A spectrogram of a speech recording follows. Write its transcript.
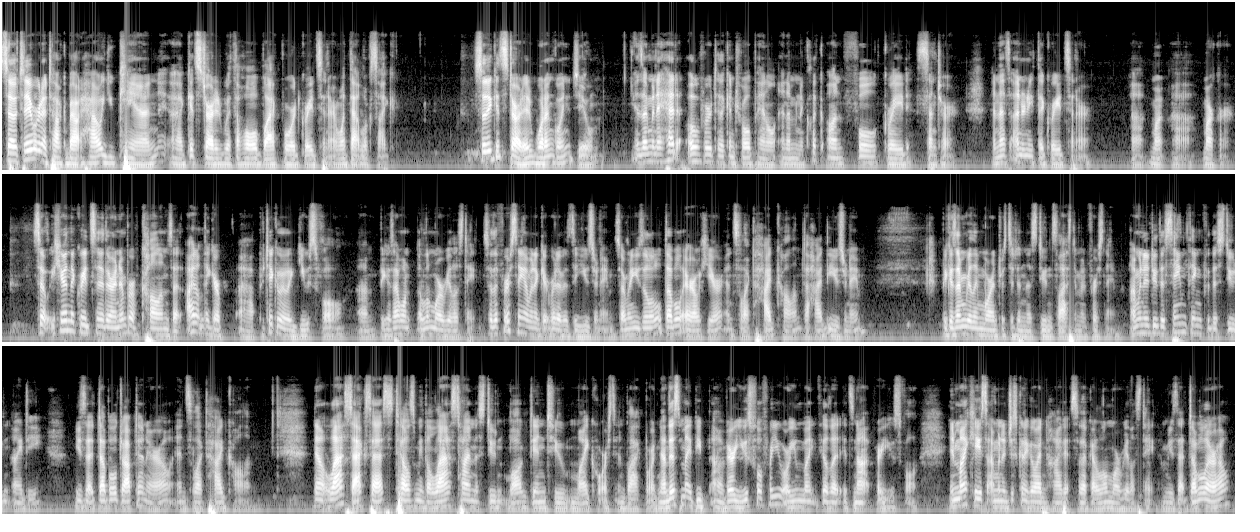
So today we're going to talk about how you can uh, get started with the whole Blackboard Grade Center and what that looks like. So to get started, what I'm going to do is I'm going to head over to the control panel and I'm going to click on Full Grade Center. And that's underneath the Grade Center uh, mar uh, marker. So here in the Grade Center there are a number of columns that I don't think are uh, particularly useful um, because I want a little more real estate. So the first thing I'm going to get rid of is the username. So I'm going to use a little double arrow here and select hide column to hide the username because I'm really more interested in the student's last name and first name. I'm going to do the same thing for the student ID. Use that double drop down arrow and select hide column. Now, last access tells me the last time the student logged into my course in Blackboard. Now, this might be uh, very useful for you, or you might feel that it's not very useful. In my case, I'm to just going to go ahead and hide it so that I've got a little more real estate. I'm going to use that double arrow,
